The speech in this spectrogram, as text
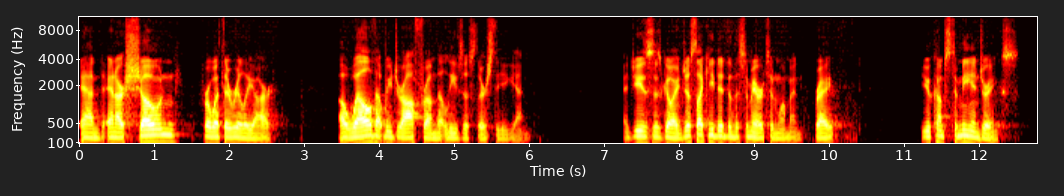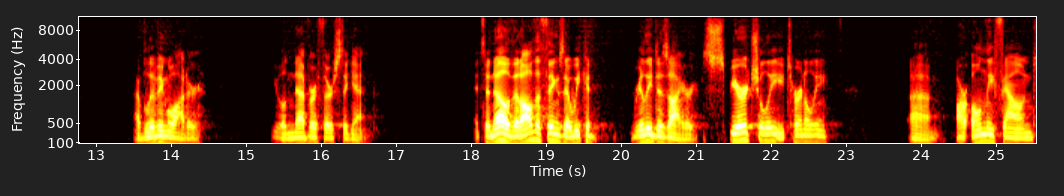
and, and are shown for what they really are a well that we draw from that leaves us thirsty again. And Jesus is going, just like he did to the Samaritan woman, right? He who comes to me and drinks of living water, you will never thirst again. And to know that all the things that we could really desire, spiritually, eternally, um, are only found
